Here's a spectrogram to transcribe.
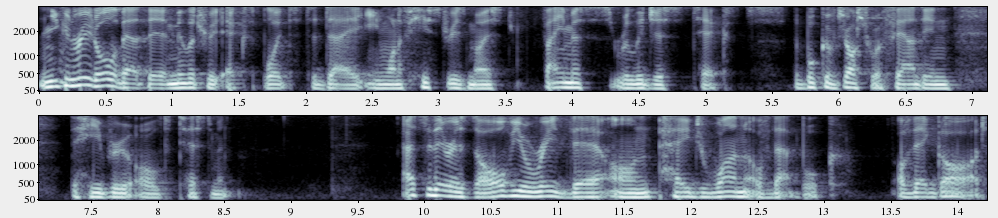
And you can read all about their military exploits today in one of history's most famous religious texts, the book of Joshua found in the Hebrew Old Testament. As to their resolve, you'll read there on page one of that book of their God,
